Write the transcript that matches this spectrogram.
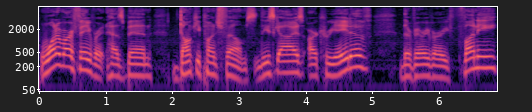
One of our favorite has been Donkey Punch Films. These guys are creative. They're very, very funny,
